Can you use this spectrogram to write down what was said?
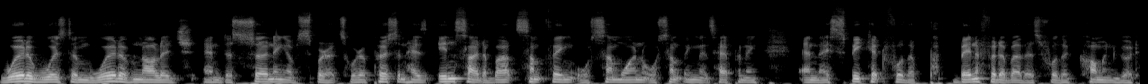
word of wisdom, word of knowledge, and discerning of spirits, where a person has insight about something or someone or something that's happening, and they speak it for the benefit of others, for the common good.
